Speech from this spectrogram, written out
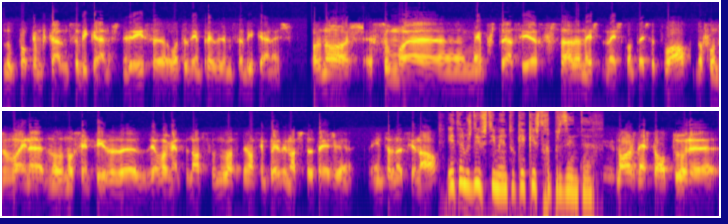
do próprio mercado moçambicano, estender isso a outras empresas moçambicanas. Para nós, assume uma, uma importância reforçada neste, neste contexto atual. No fundo, vem na, no, no, sentido de desenvolvimento do nosso negócio, da nossa empresa e da nossa estratégia internacional. Em termos de investimento, o que é que isto representa? Nós, nesta altura,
